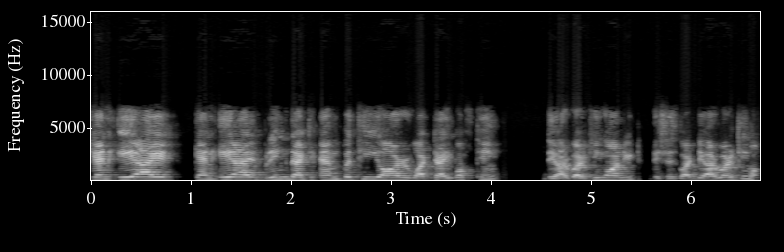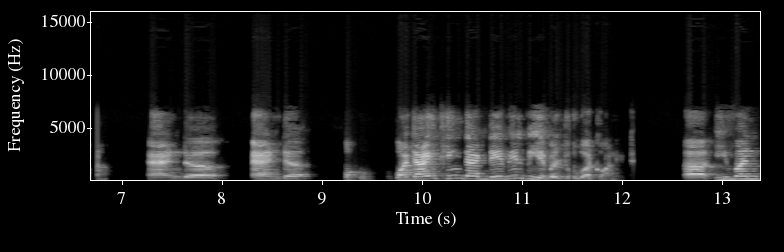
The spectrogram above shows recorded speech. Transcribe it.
can ai can ai bring that empathy or what type of thing? They are working on it. This is what they are working on. And uh, and uh, what i think that they will be able to work on it uh, even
